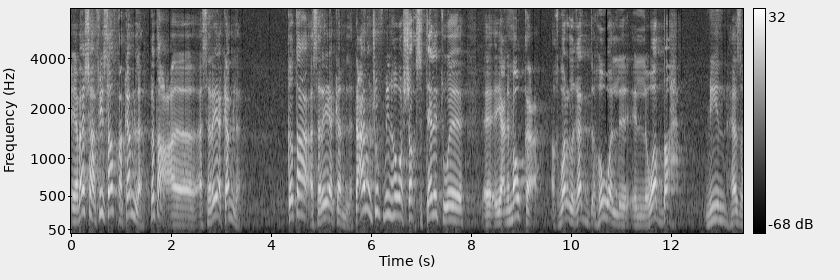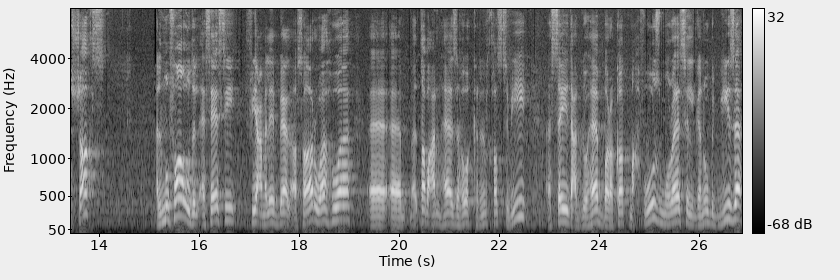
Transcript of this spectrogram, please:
يا باشا في صفقة كاملة قطع آه، أثرية كاملة. قطع أثرية كاملة. تعالوا نشوف مين هو الشخص الثالث ويعني موقع أخبار الغد هو اللي, اللي وضح مين هذا الشخص. المفاوض الأساسي في عملية بيع الآثار وهو آه، آه، طبعا هذا هو الكارنيه الخاص به السيد عبد الوهاب بركات محفوظ مراسل جنوب الجيزة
